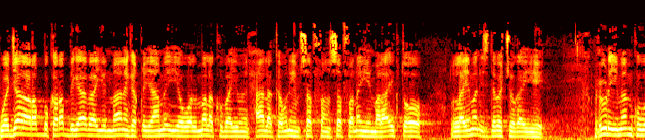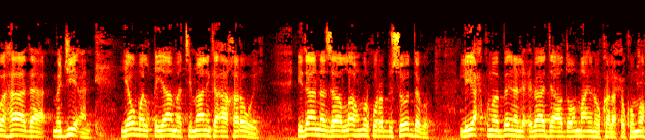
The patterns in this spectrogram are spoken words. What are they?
wa jaءa rabuka rabbigaabaa yimid maalinka qiyaame iyo walmalaku baa yimid xaala kownihim safan safan ay yihiin malaa'igta oo layman isdaba jooga ay yihiin. Wuxuu uhi imaamku wahaada majii'an yowma alqiyaamati maalinka aakharo wey. Idaa nazla allahu markuu rabbi soo dego liyaxkuma bayna alcibaadi addoommaha inuu kala xukumo.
